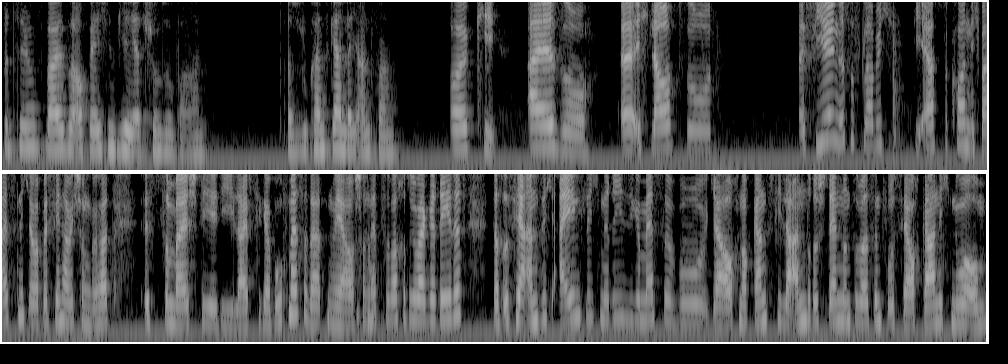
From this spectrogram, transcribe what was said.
beziehungsweise auf welchen wir jetzt schon so waren. Also du kannst gern gleich anfangen. Okay, also, äh, ich glaube, so bei vielen ist es, glaube ich, die erste Con, ich weiß nicht, aber bei vielen habe ich schon gehört, ist zum Beispiel die Leipziger Buchmesse, da hatten wir ja auch schon Ja. letzte Woche drüber geredet. Das ist ja an sich eigentlich eine riesige Messe, wo ja auch noch ganz viele andere Stände und sowas sind, wo es ja auch gar nicht nur um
